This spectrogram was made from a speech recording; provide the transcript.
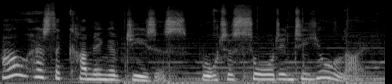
How has the coming of Jesus brought a sword into your life?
